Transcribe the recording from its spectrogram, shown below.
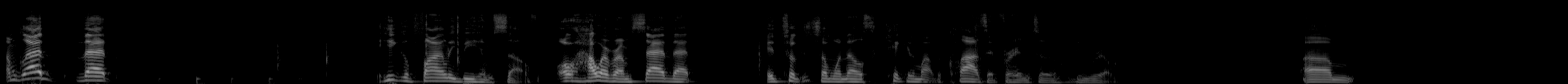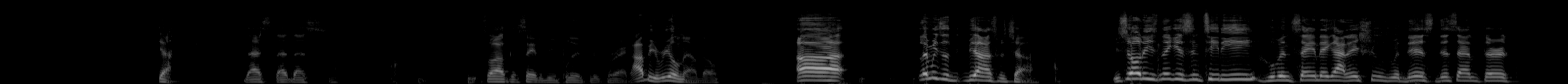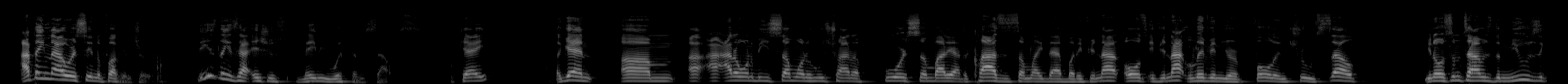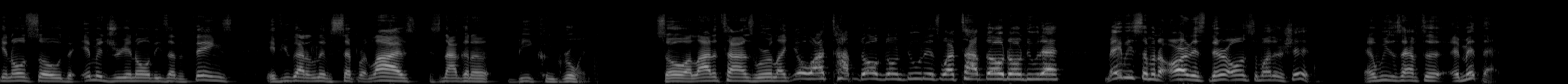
I'm glad that he could finally be himself. Oh, however, I'm sad that it took someone else kicking him out the closet for him to be real. Um, yeah, that's that. That's so I could say to be politically correct. I'll be real now though. Uh, let me just be honest with y'all. You saw these niggas in TDE who've been saying they got issues with this, this, and third. I think now we're seeing the fucking truth. These things got issues maybe with themselves. Okay? Again, um, I, I don't want to be someone who's trying to force somebody out the closet, something like that. But if you're not also if you're not living your full and true self, you know, sometimes the music and also the imagery and all these other things, if you got to live separate lives, it's not gonna be congruent. So a lot of times we're like, yo, why Top Dawg don't do this? Why Top Dawg don't do that? Maybe some of the artists they're on some other shit, and we just have to admit that.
